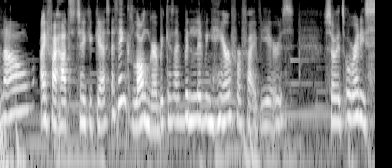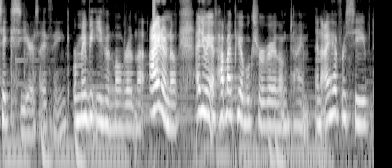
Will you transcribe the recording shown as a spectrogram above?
now, if I had to take a guess. I think longer because I've been living here for five years. So it's already six years, I think, or maybe even longer than that. I don't know. Anyway, I've had my PO box for a very long time, and I have received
